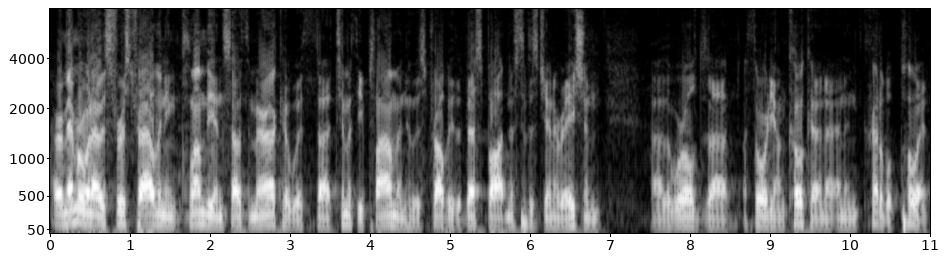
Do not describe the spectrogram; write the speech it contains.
I remember when I was first traveling in Colombia in South America with uh, Timothy Plowman, who was probably the best botanist of his generation uh, the world's uh, authority on coca and a, an incredible poet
